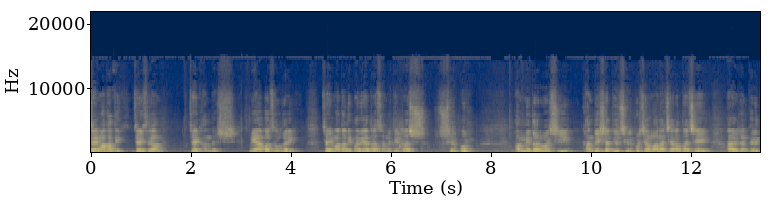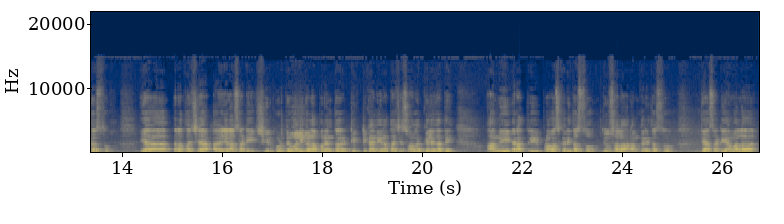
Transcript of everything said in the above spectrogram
जय माता दी जय श्रीराम जय खानदेश. मी आबा चौधरी जय माता दी पदयात्रा समिती ट्रस्ट शिरपूर. आम्ही दरवर्षी खानदेशातील शिरपूरच्या मानाच्या रथाचे आयोजन करीत असतो. या रथाच्या आयोजनासाठी शिरपूर ते वणीगडापर्यंत ठिकठिकाणी रथाचे स्वागत केले जाते. आम्ही रात्री प्रवास करीत असतो दिवसाला आराम करीत असतो. त्यासाठी आम्हाला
